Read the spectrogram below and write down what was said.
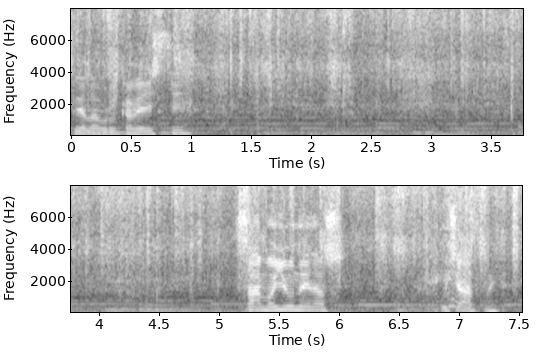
Сила в рукавичці. Саме юний наш учасник.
